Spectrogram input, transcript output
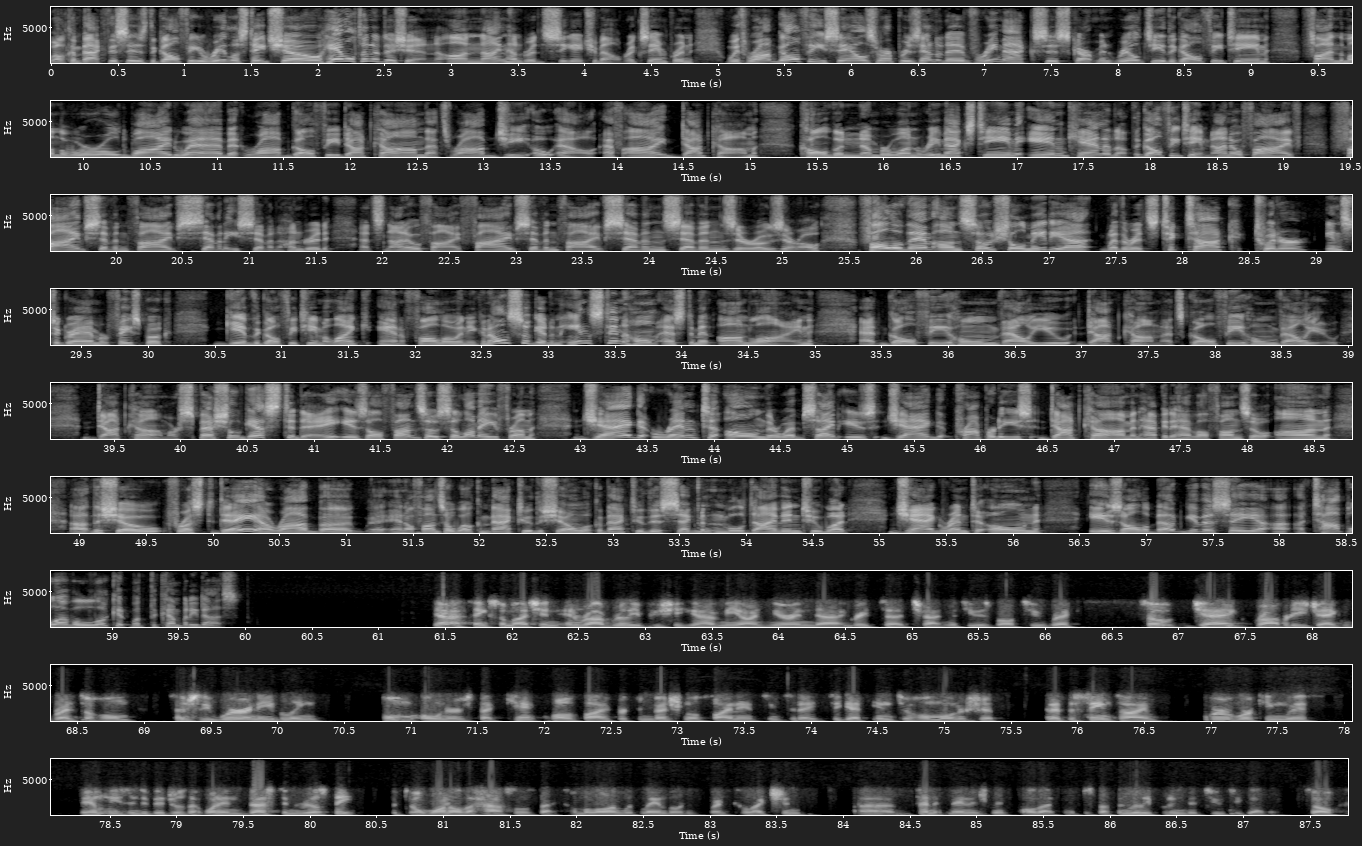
Welcome back. This is the Golfi Real Estate Show, Hamilton Edition on 900 CHML. Rick Zamperin with Rob Golfi, sales representative, Remax Escarpment Realty, the Golfi team. Find them on the World Wide Web at robgolfi.com. That's Rob, G O L F I.com. Call the number one Remax team in Canada, the Golfi team, 905 575 7700. That's 905 575 7700. Follow them on social media, whether it's TikTok, Twitter, Instagram, or Facebook. Give the Golfi team a like and a follow. And you can also get an instant home estimate online at golfihomevalue.com. That's golfihomevalue.com. Our special guest today is Alphonso Salemi from JAAG Rent to Own. Their website is jaagproperties.com. And happy to have Alphonso on uh, the show for us today. Uh, Rob uh, and Alphonso, welcome back to the show. Welcome back to this segment, and we'll dive into what JAAG Rent to Own is all about. Give us a, a, a top level look at what the company does. Yeah, thanks so much. And, and Rob, really appreciate you having me on here and uh, great uh, chatting with you as well, too, Rick. So, JAAG Properties, JAAG Rent a Home, essentially, we're enabling homeowners that can't qualify for conventional financing today to get into home ownership. And at the same time, we're working with families, individuals that want to invest in real estate, but don't want all the hassles that come along with landlording, rent collection, uh, tenant management, all that type of stuff, and really putting the two together. So,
